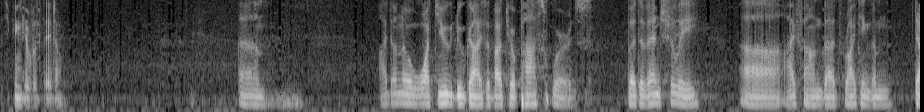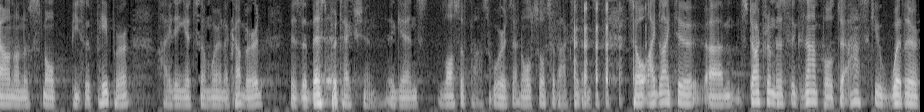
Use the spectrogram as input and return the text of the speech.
that you can give with data. Um, I don't know what you do guys about your passwords, but eventually uh, I found that writing them down on a small piece of paper, hiding it somewhere in a cupboard, is the best protection against loss of passwords and all sorts of accidents. so I'd like to um, start from this example to ask you whether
